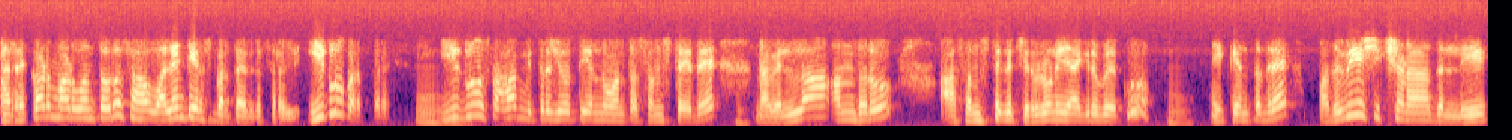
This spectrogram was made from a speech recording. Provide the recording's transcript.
ಆ ರೆಕಾರ್ಡ್ ಮಾಡುವಂತವ್ರು ಸಹ ವಾಲಂಟಿಯರ್ಸ್ ಬರ್ತಾ ಇದ್ರು ಸರ್ ಅಲ್ಲಿ. ಈಗ್ಲೂ ಬರ್ತಾರೆ. ಈಗ್ಲೂ ಸಹ ಮಿತ್ರಜ್ಯೋತಿ ಅನ್ನುವಂತ ಸಂಸ್ಥೆ ಇದೆ. ನಾವೆಲ್ಲಾ ಅಂಧರು ಆ ಸಂಸ್ಥೆಗೆ ಚಿರಋಣಿಯಾಗಿರ್ಬೇಕು. ಏಕೆಂತಂದ್ರೆ ಪದವಿ ಶಿಕ್ಷಣದಲ್ಲಿ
